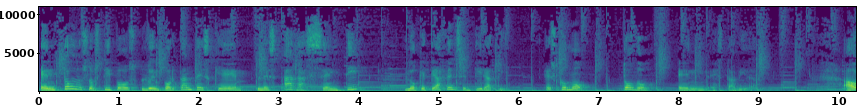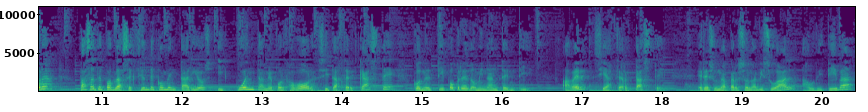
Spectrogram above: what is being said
En todos los tipos lo importante es que les hagas sentir lo que te hacen sentir a ti. Es como todo en esta vida. Ahora pásate por la sección de comentarios y cuéntame por favor si te acercaste con el tipo predominante en ti. A ver si acertaste. ¿Eres una persona visual, auditiva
